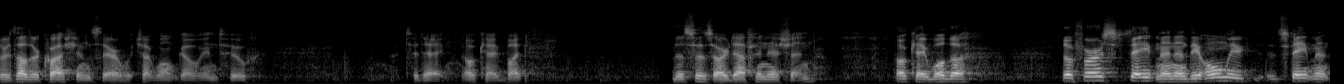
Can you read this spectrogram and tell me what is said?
there's other questions there which I won't go into today. Okay, but this is our definition. Okay, well, the, the first statement and the only statement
